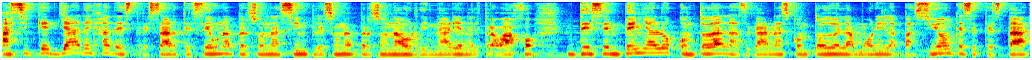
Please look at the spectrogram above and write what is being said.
Así que ya deja de estresarte, sé una persona simple, sé una persona ordinaria en el trabajo, desempeñalo con todas las ganas, con todo el amor y la pasión que se te está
